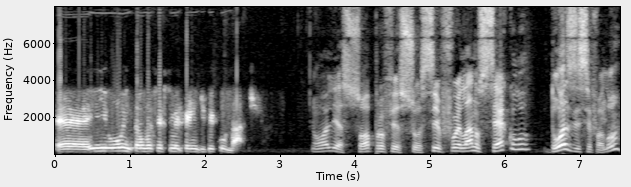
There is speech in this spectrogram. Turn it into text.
é, e ou então você se meter em dificuldade. Olha só, professor, você foi lá no século XII, você falou?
